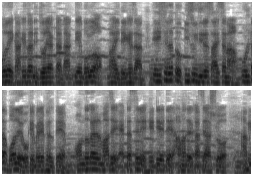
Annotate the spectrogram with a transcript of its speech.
বলে কাকে জানি জোরে একটা ডাক দিয়ে বলল, ভাই, দেখে যান, এই ছেলে তো কিছুই দিতে চাইছে না, উল্টা বলে ওকে মেরে ফেলতে। অন্ধকারের মাঝে একটা ছেলে হেঁটে হেঁটে আমাদের কাছে আসলো। আমি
